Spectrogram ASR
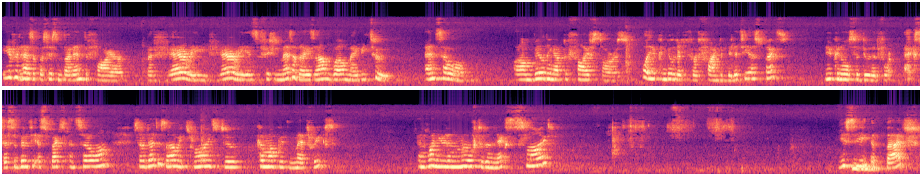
If it has a persistent identifier, but very, very insufficient metadata, well, maybe two, and so on. Um, building up to five stars. Well, you can do that for findability aspects. You can also do that for accessibility aspects and so on. So that is how we tried to come up with metrics. And when you then move to the next slide, you see a badge.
